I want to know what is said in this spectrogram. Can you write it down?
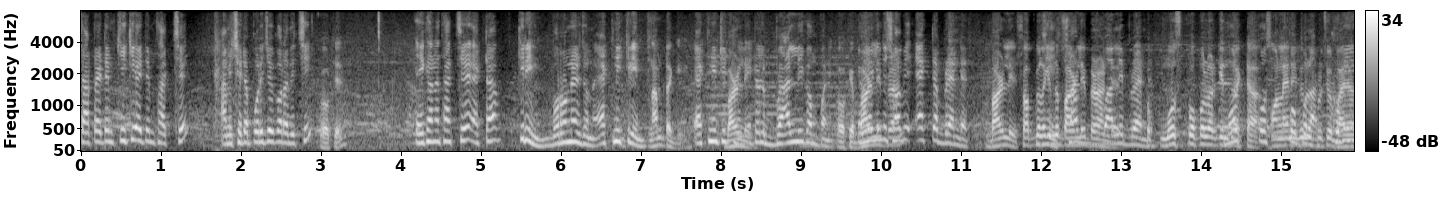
চারটা আইটেম কী কী আইটেম থাকছে, আমি সেটা পরিচয় করা দিচ্ছি। ওকে এখানে থাকছে একটা ক্রিম বরণের জন্য একনি ক্রিম। নামটা কি? একনি ট্রিটমেন্ট এটা হলো বার্লি কোম্পানি এগুলো Barley কিন্তু সবই একটা ব্র্যান্ডের বার্লি সবগুলো কিন্তু Barley brand Barley brand। Most popular কিন্তু একটা অনলাইনে কিন্তু প্রচুর ভাইরাল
